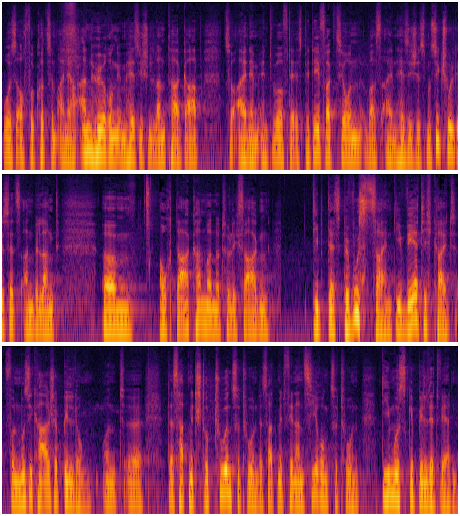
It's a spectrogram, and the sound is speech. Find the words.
wo es auch vor kurzem eine Anhörung im Hessischen Landtag gab zu einem Entwurf der SPD-Fraktion, was ein hessisches Musikschulgesetz anbelangt. Ähm, auch da kann man natürlich sagen, die, das Bewusstsein, die Wertigkeit von musikalischer Bildung, und äh, das hat mit Strukturen zu tun, das hat mit Finanzierung zu tun, die muss gebildet werden.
